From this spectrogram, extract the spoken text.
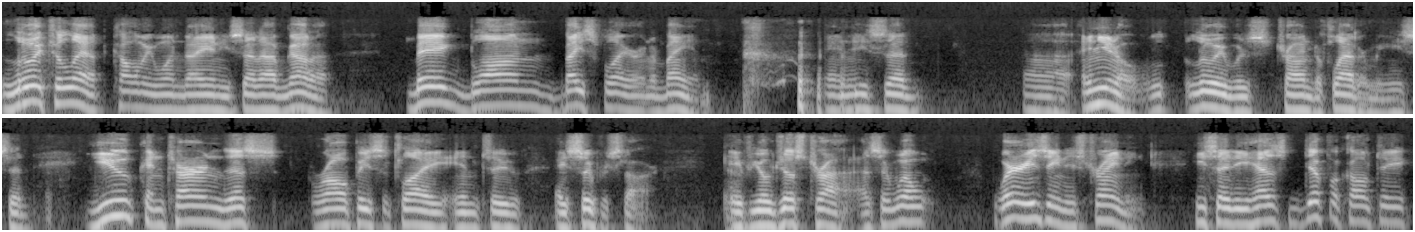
Louis Tillet called me one day and he said, "I've got a big blonde bass player in a band," and he said. Uh, and you know, Louis was trying to flatter me. He said, "You can turn this raw piece of clay into a superstar yeah. if you'll just try. I said, Well, where is he in his training? He said he has difficulty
